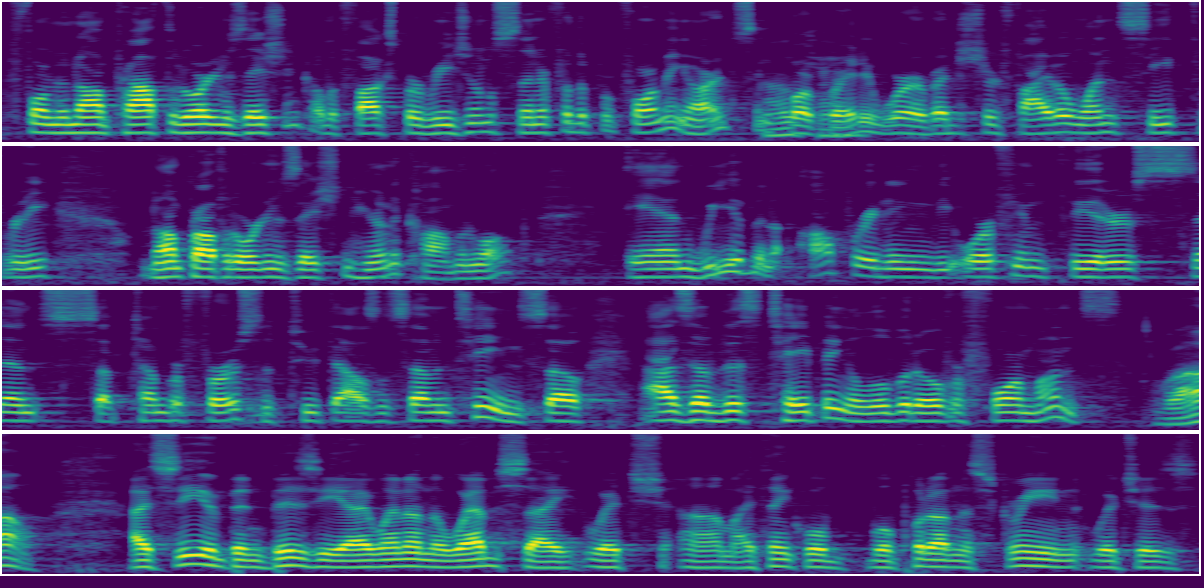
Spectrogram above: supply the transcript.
formed a nonprofit organization called the Foxborough Regional Center for the Performing Arts Incorporated. We're a registered 501c3 nonprofit organization here in the Commonwealth. And we have been operating the Orpheum Theater since September 1st of 2017. So as of this taping, a little bit over four months. Wow. I see you've been busy. I went on the website, which um, I think we'll, we'll put on the screen, which is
